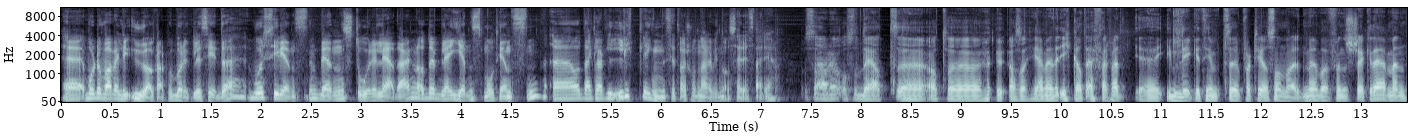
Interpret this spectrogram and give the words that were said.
eh, hvor det var veldig uavklart på borgerlig side. Hvor Siv Jensen ble den store lederen, og det ble Jens mot Jensen. Eh, og det er klart Litt lignende situasjon er det vi nå ser i Sverige. Så er det også det at, eh, at eh, altså Jeg mener ikke at Frp er et illegitimt parti å samarbeide med, bare for å understreke det. Men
